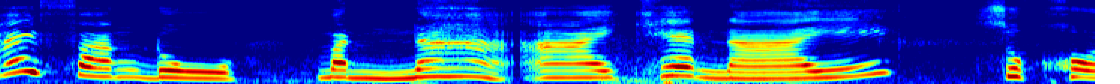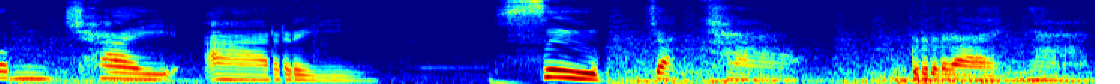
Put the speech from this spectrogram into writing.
ให้ฟังดูมันน่าอายแค่ไหน สุคนชัยอารี สืบจากข่าวรายงาน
